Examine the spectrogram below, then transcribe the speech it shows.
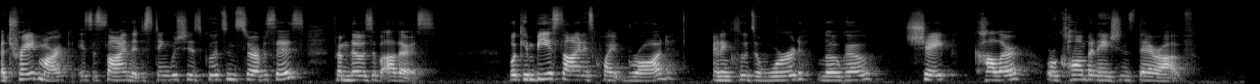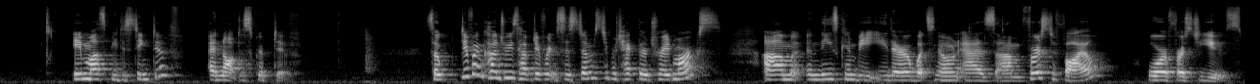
A trademark is a sign that distinguishes goods and services from those of others. What can be a sign is quite broad and includes a word, logo, shape, color, or combinations thereof. It must be distinctive and not descriptive. So different countries have different systems to protect their trademarks, um, and these can be either what's known as um, first to file or first to use.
